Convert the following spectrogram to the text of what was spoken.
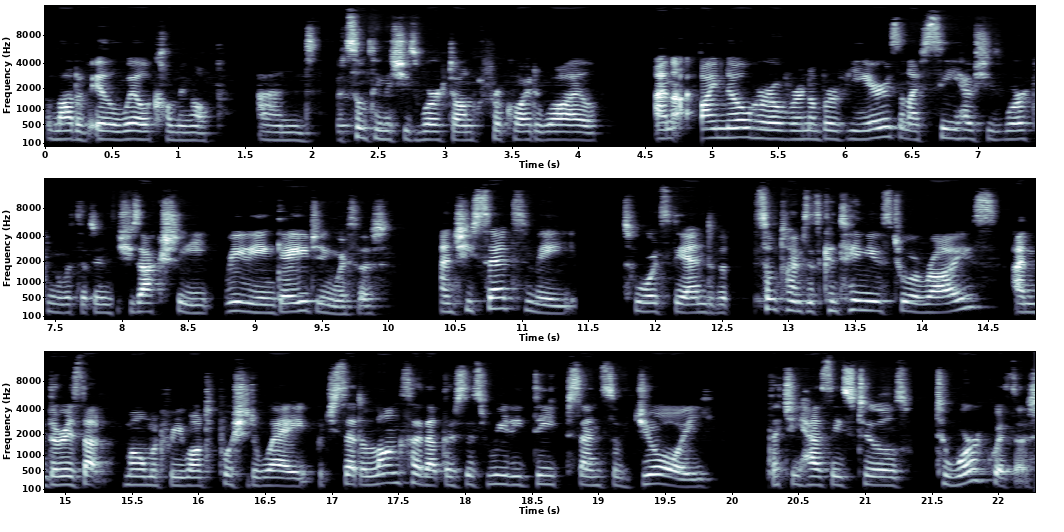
a lot of ill will coming up. And it's something that she's worked on for quite a while. And I know her over a number of years and I see how she's working with it and she's actually really engaging with it. And she said to me, towards the end of it. Sometimes it continues to arise and there is that moment where you want to push it away. But she said alongside that, there's this really deep sense of joy that she has these tools to work with it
